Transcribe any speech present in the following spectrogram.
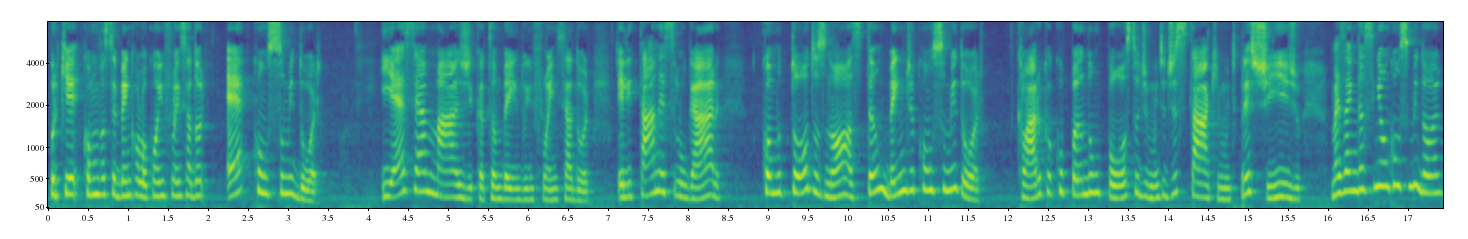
porque, como você bem colocou, o influenciador é consumidor. E essa é a mágica também do influenciador. Ele tá nesse lugar como todos nós, também de consumidor. Claro que ocupando um posto de muito destaque, muito prestígio, mas ainda assim é um consumidor.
